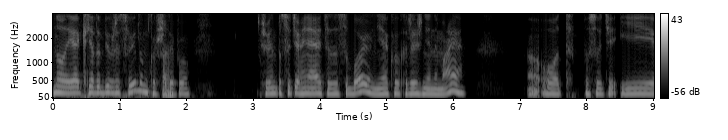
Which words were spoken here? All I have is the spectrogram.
Ну, але як я добив вже свою думку, що, Так. типу, що він, по суті, ганяється за собою, ніякого крижня немає. От, по суті, і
